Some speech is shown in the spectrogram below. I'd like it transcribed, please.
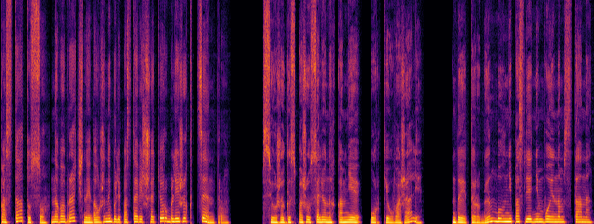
По статусу новобрачные должны были поставить шатер ближе к центру. Все же госпожу соленых камней орки уважали, да и Терген был не последним воином стана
